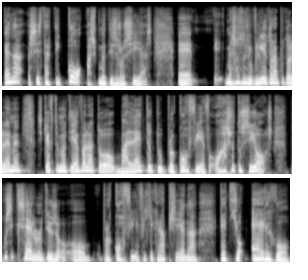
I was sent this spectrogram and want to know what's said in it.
ένα συστατικό ας πούμε της Ρωσίας. Ε, μέσα στο βιβλίο τώρα που το λέμε, σκέφτομαι ότι έβαλα το μπαλέτο του Προκόφιεφ, ο Άσοτο Ιός. Πόσοι ξέρουν ότι ο, ο Προκόφιεφ είχε γράψει ένα τέτοιο έργο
